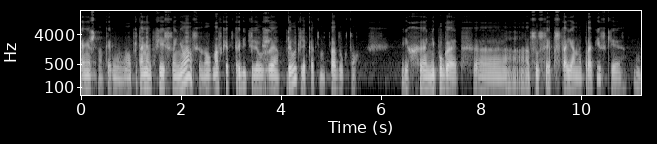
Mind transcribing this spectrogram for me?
конечно, как бы, у апартаментов есть свои нюансы, но в Москве потребители уже привыкли к этому продукту. Их э, не пугает э, отсутствие постоянной прописки, ну,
